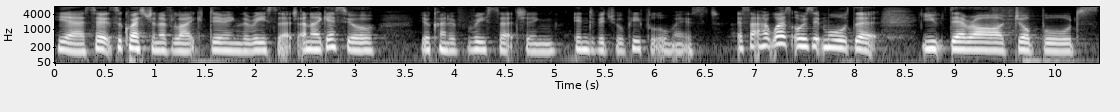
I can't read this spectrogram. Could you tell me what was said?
Yeah, so it's a question of like doing the research, and I guess you're you're kind of researching individual people almost. Is that how it works, or is it more that you there are job boards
